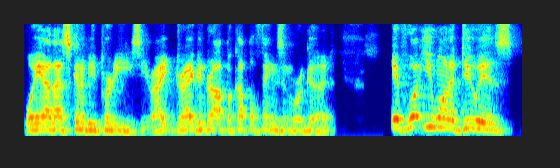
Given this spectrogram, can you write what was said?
well, yeah, that's going to be pretty easy, right? Drag and drop a couple things and we're good. If what you want to do is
